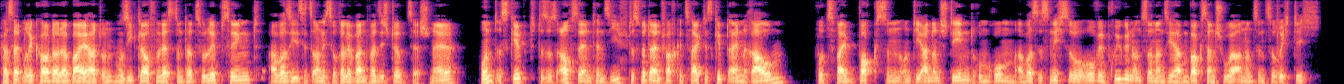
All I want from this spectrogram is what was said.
Kassettenrekorder dabei hat und Musik laufen lässt und dazu lip singt, aber sie ist jetzt auch nicht so relevant, weil sie stirbt sehr schnell. Und es gibt, das ist auch sehr intensiv, das wird einfach gezeigt, es gibt einen Raum, wo zwei boxen und die anderen stehen drumrum. Aber es ist nicht so, oh, wir prügeln uns, sondern sie haben Boxhandschuhe an und sind so richtig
